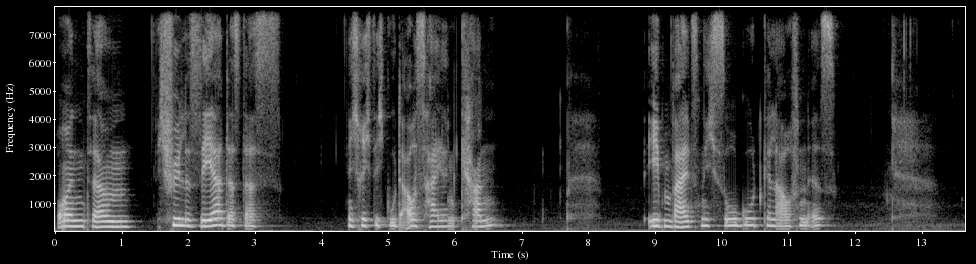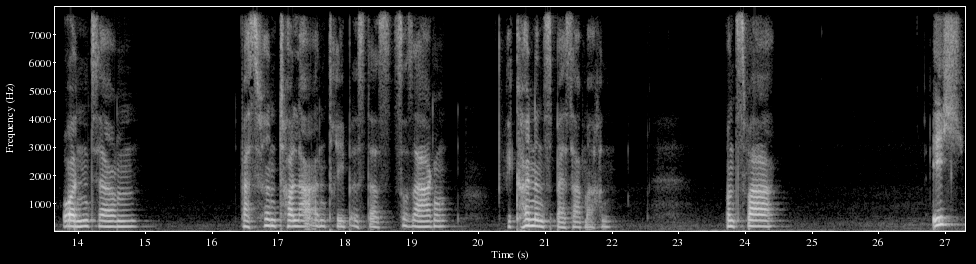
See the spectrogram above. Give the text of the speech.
Und ähm, ich fühle sehr, dass das nicht richtig gut ausheilen kann, eben weil es nicht so gut gelaufen ist. Und ähm, was für ein toller Antrieb ist das, zu sagen, wir können es besser machen. Und zwar ich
